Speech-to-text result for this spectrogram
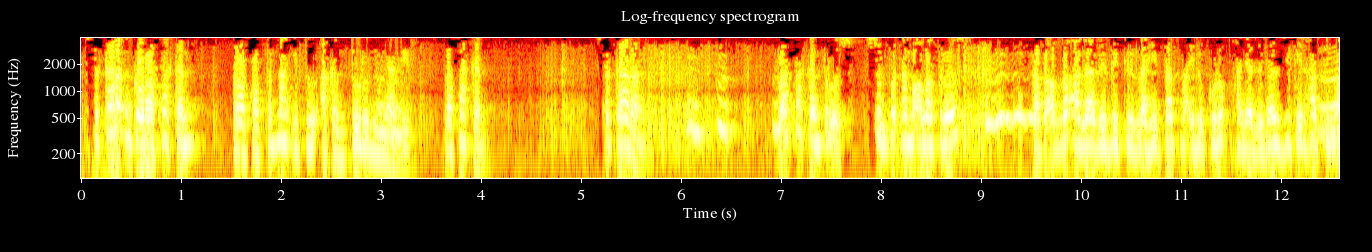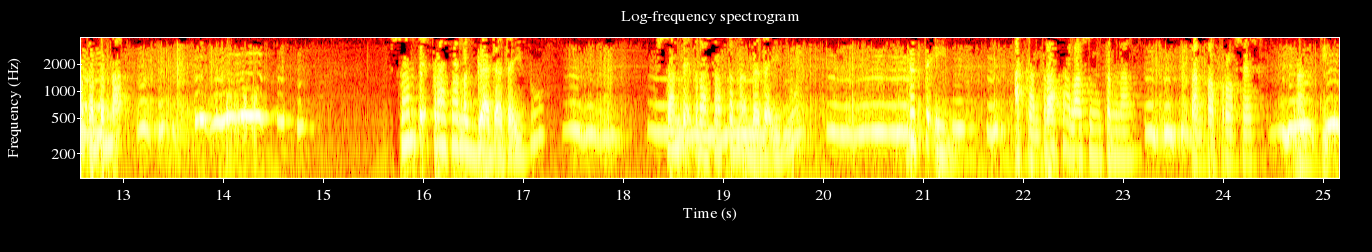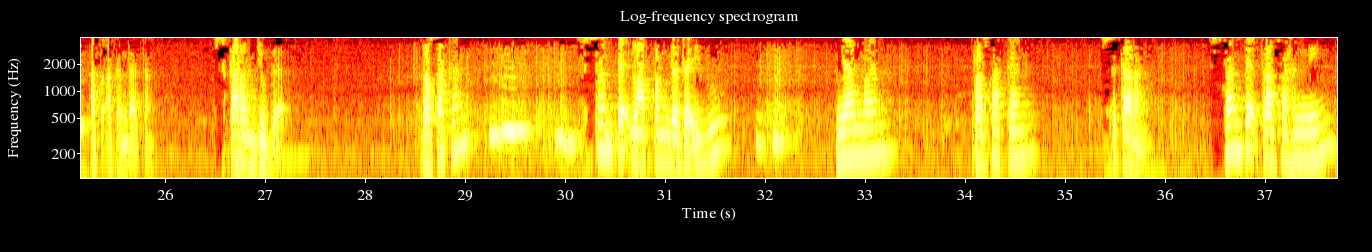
sekarang engkau rasakan rasa tenang itu akan turun mengalir. Rasakan. Sekarang. Rasakan terus. Sebut nama Allah terus. Kata Allah, ala dzikrillah tatma'innul qulub. Hanya dengan zikir hati akan tenang. Sampai terasa lega dada ibu sampai terasa tenang dada ibu, detik ini akan terasa langsung tenang tanpa proses nanti atau akan datang. Sekarang juga. Rasakan sampai lapang dada ibu, nyaman, rasakan sekarang. Sampai terasa hening,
